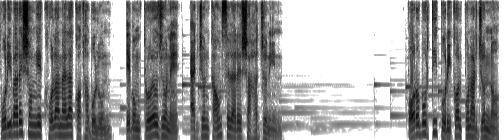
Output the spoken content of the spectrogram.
পরিবারের সঙ্গে খোলামেলা কথা বলুন এবং প্রয়োজনে একজন কাউন্সেলরের সাহায্য নিন। পরবর্তী পরিকল্পনার জন্য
